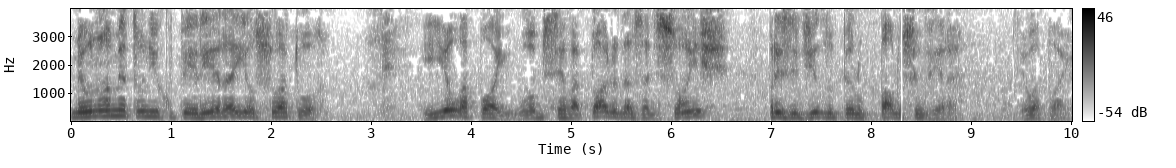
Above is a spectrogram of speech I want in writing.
Meu nome é Tonico Pereira e eu sou ator. E eu apoio o Observatório das Adições, presidido pelo Paulo Silveira. Eu apoio.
